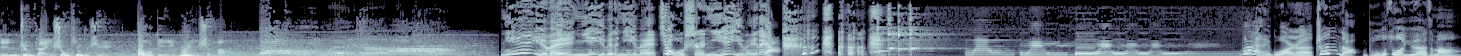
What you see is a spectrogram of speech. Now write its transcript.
您正在收听的是《到底为什么》。到底为什么？你以为你以为的你以为就是你以为的呀？外国人真的不坐月子吗？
